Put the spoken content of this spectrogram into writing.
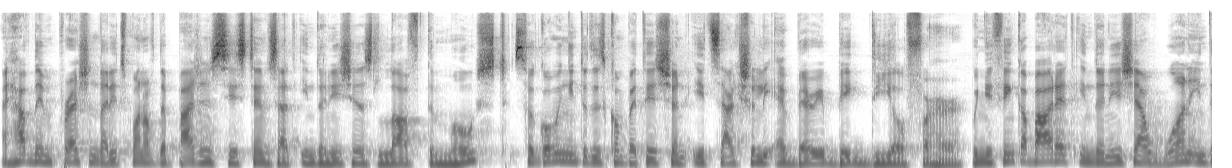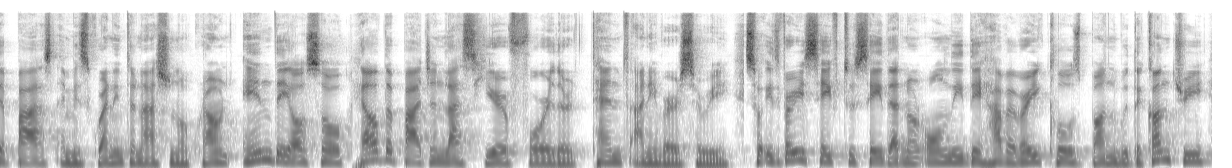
I have the impression that it's one of the pageant systems that Indonesians love the most. So going into this competition, it's actually a very big deal for her. When you think about it, Indonesia Indonesia won in the past a Miss Grand International crown and they also held the pageant last year for their 10th anniversary. So it's very safe to say that not only they have a very close bond with the country,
